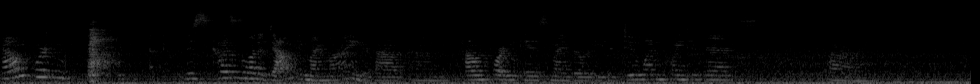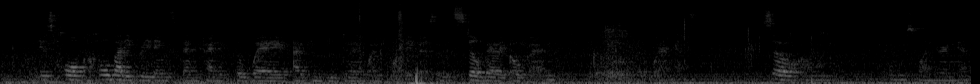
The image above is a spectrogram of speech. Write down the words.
how important, this causes a lot of doubt in my mind about um, how important is my ability to do one pointedness. Um, is whole, whole body breathing's been kind of the way I can be doing one pointedness, and it's still very open awareness. So, um, I'm just wondering if,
